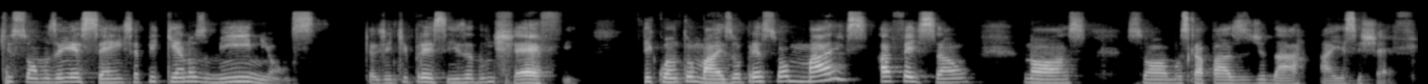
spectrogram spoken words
que somos, em essência, pequenos minions, que a gente precisa de um chefe. E quanto mais opressor, mais afeição nós somos capazes de dar a esse chefe.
